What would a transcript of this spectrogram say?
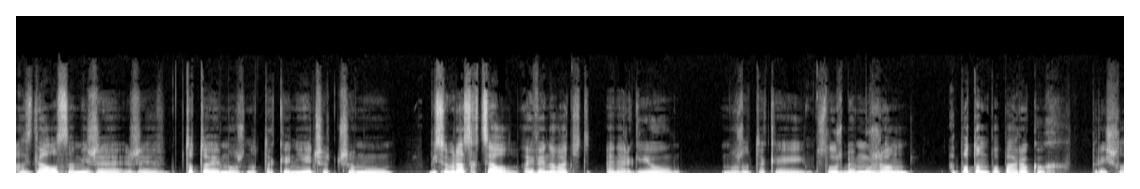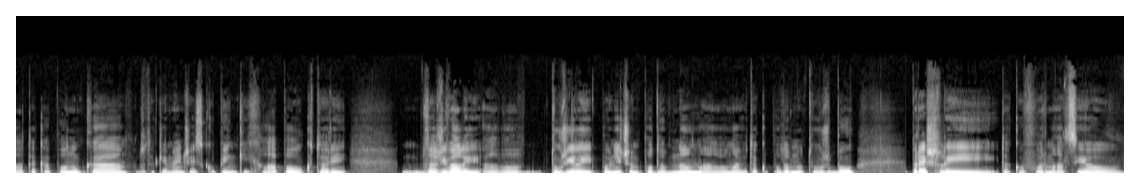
A zdalo sa mi, že, že toto je možno také niečo, čomu by som raz chcel aj venovať energiu, možno takej službe mužom. A potom po pár rokoch prišla taká ponuka do takej menšej skupinky chlapov, ktorí zažívali alebo túžili po niečom podobnom, alebo majú takú podobnú túžbu. Prešli takou formáciou,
